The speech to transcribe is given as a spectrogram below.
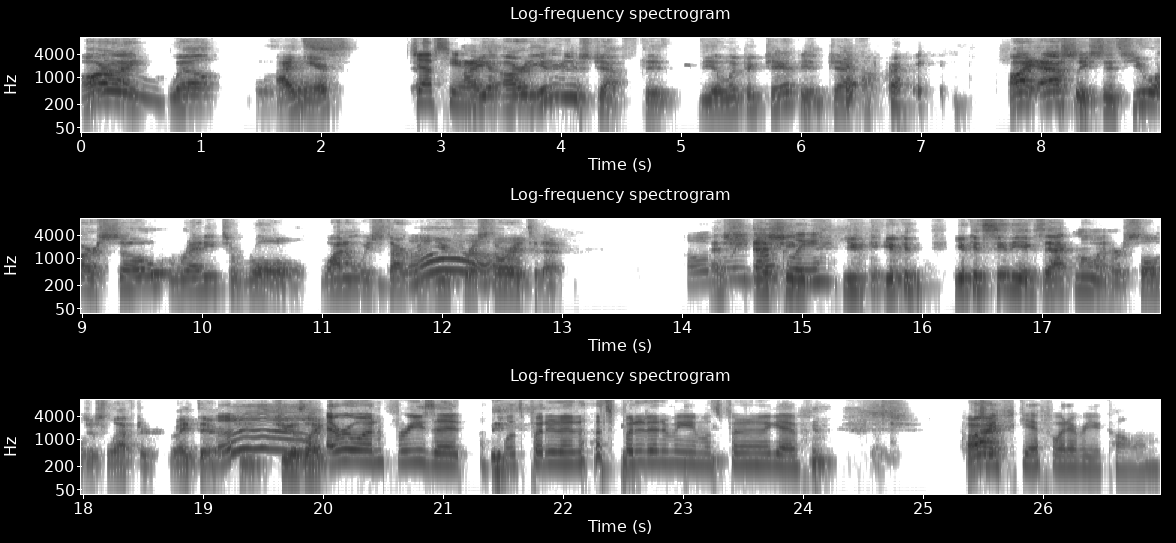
All right. Woo. Well, I'm here. Jeff's here. I already introduced Jeff, the, the Olympic champion, Jeff. All right. All right, Ashley, since you are so ready to roll, why don't we start with you for a story Oh. today? As, Oakley she- as she, you, you could, you could see the exact moment her soul just left her right there. She, she was ah, like, everyone freeze it. Let's put it in. Let's put it in a meme. Let's put it in a GIF. all right, GIF, GIF, whatever you call them.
